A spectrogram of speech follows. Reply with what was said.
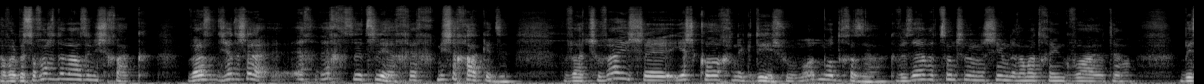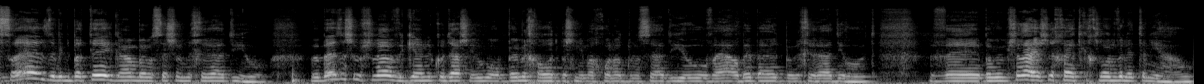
אבל בסופו של דבר זה נשחק. ואז נשאלת השאלה, איך, איך זה הצליח? איך, מי שחק את זה? והתשובה היא שיש כוח נגדי שהוא מאוד מאוד חזק, וזה הרצון של אנשים לרמת חיים גבוהה יותר. בישראל זה מתבטא גם בנושא של מחירי הדיור. ובאיזשהו שלב הגיעה נקודה שהיו הרבה מחאות בשנים האחרונות בנושא הדיור, והיה הרבה בעיות במחירי הדירות. ובממשלה יש לך את כחלון ונתניהו,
